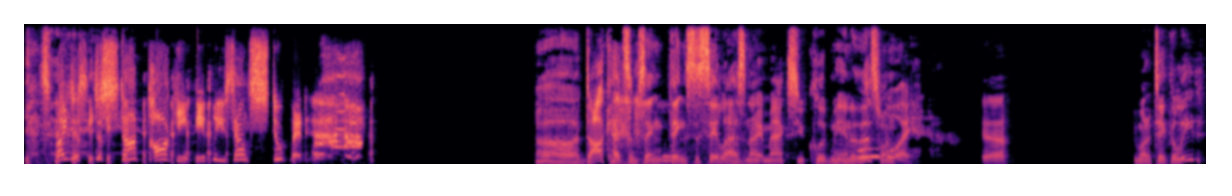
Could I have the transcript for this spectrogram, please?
Like just just stop talking, people. You sound stupid. Uh, Doc had some thing, things to say last night, Max. You clued me into this Ooh, one. boy. Yeah. You want to take the lead?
